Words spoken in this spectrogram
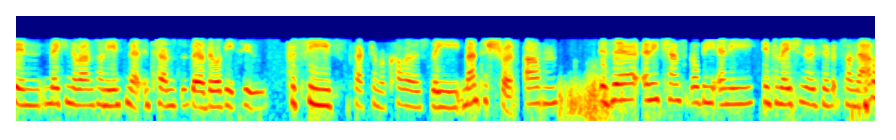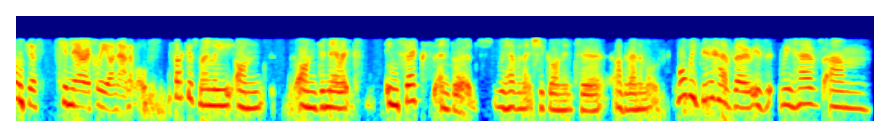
been making the rounds on the internet in terms of their ability to perceive spectrum of colour is the mantis shrimp. Um, is there any chance that there'll be any information or exhibits on that, or just generically on animals? Focus mainly on on generic insects and birds. We haven't actually gone into other animals. What we do have though is we have um,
